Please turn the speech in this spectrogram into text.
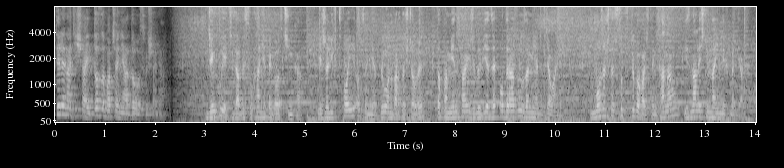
Tyle na dzisiaj, do zobaczenia, do usłyszenia. Dziękuję Ci za wysłuchanie tego odcinka. Jeżeli w Twojej ocenie był on wartościowy, to pamiętaj, żeby wiedzę od razu zamieniać w działanie. Możesz też subskrybować ten kanał i znaleźć mnie na innych mediach.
